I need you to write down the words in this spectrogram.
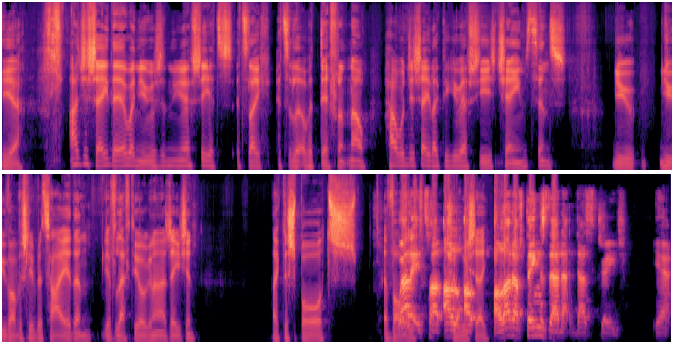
Yeah. As you say there, when you was in the UFC, it's it's like it's a little bit different now. How would you say like the UFC's changed since you you've obviously retired and you've left the organisation? Like the sports evolved. Well, it's a, a, a, a lot of things that that's changed. Yeah,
